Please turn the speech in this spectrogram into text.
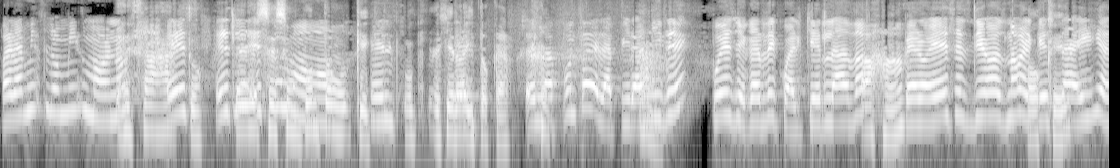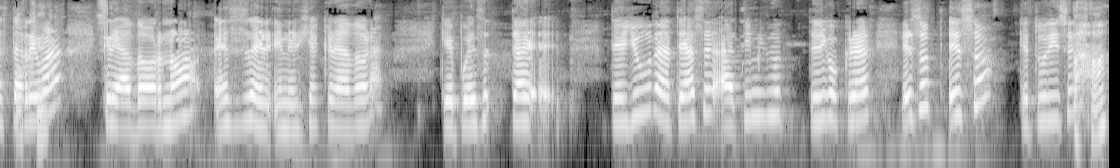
Para mí es lo mismo, ¿no? Exacto. Es, es, Ese es, un como punto que el- quiero ahí tocar. en la punta de la pirámide puedes llegar de cualquier lado, Ajá. pero ese es Dios, ¿no? El Ok, que está ahí hasta ok. arriba, creador, ¿no? Esa es la energía creadora que pues te, te ayuda, te hace a ti mismo, te digo, crear. Eso, eso que tú dices, Ajá.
